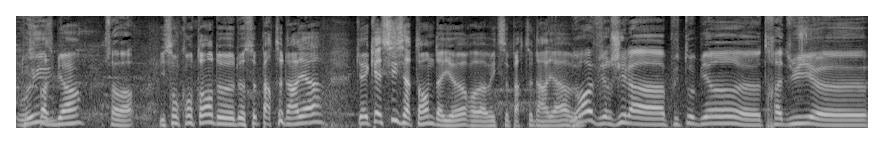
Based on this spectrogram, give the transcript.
Tout oui, se passe bien Ça va. Ils sont contents de, de ce partenariat Qu'est-ce qu'ils attendent d'ailleurs euh, avec ce partenariat Non, Virgile a plutôt bien euh, traduit euh,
